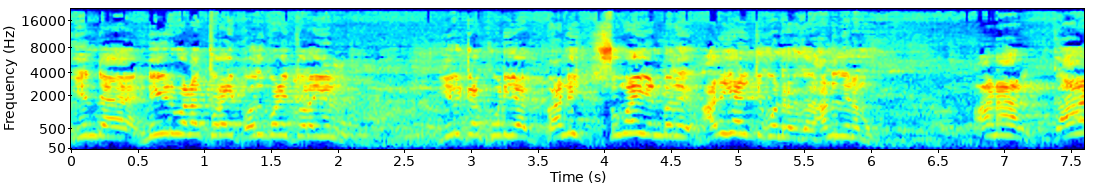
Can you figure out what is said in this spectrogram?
இந்த நீர்வளத்துறை பொதுப்பணித்துறையில் இருக்கக்கூடிய பணி சுமை என்பது அதிகரித்துக் கொண்டிருக்கிறது அனுதினமும். ஆனால் காலி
